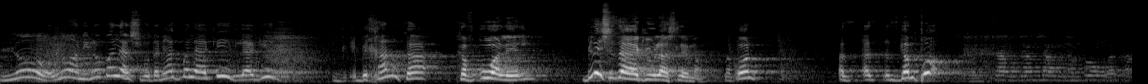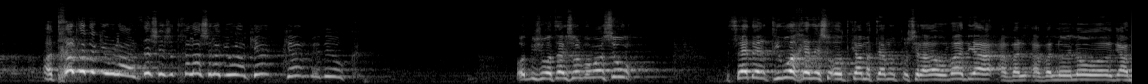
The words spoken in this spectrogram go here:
לא, לא, אני לא בא להשוות, אני רק בא להגיד, להגיד, בחנוכה קבעו הלל בלי שזה היה גאולה שלמה, נכון? אז, אז, אז גם פה. התחלת את הגאולה, על זה שיש התחלה של הגאולה, כן, כן, בדיוק. עוד מישהו רצה לשאול פה משהו? בסדר, תראו אחרי זה יש עוד כמה טענות פה של הרב עובדיה, אבל, אבל לא, לא, גם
